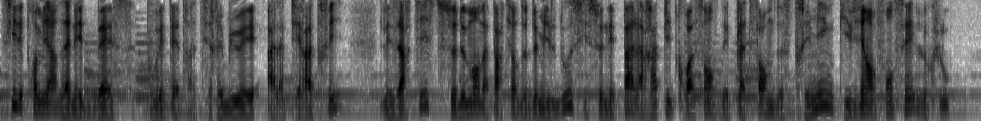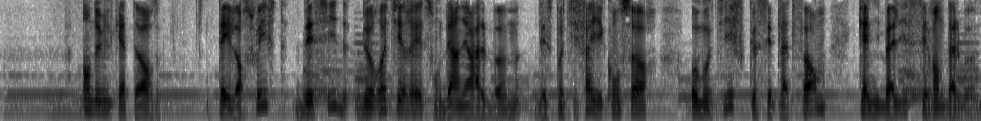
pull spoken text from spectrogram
Si les premières années de baisse pouvaient être attribuées à la piraterie, les artistes se demandent à partir de 2012 si ce n'est pas la rapide croissance des plateformes de streaming qui vient enfoncer le clou. En 2014, Taylor Swift décide de retirer son dernier album des Spotify et consorts, au motif que ces plateformes cannibalisent ses ventes d'albums.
